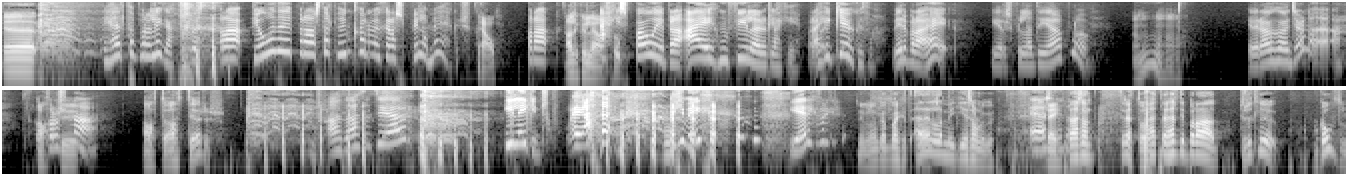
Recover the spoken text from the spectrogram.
Uh, ég held það bara líka, veist, bara bjóðið bara að stelpa umkvæmum ykkur að spila með ykkur sko. Já. bara algjörlega. ekki spáið bara, æ, hún fílar ykkur ekki bara ekki gefa ykkur það, við erum bara, hei ég er að spila Diablo, Sko. Mm. ég verið áhuga að joina það og bara svona, áttu 80 eurur. 80 eur í leikinn, sko ekki mig, ég er ekki bara Ég langar bara ekkert eðla mikið í samlöku. Nei, það er samt rétt og þetta er held ég bara drullu góð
